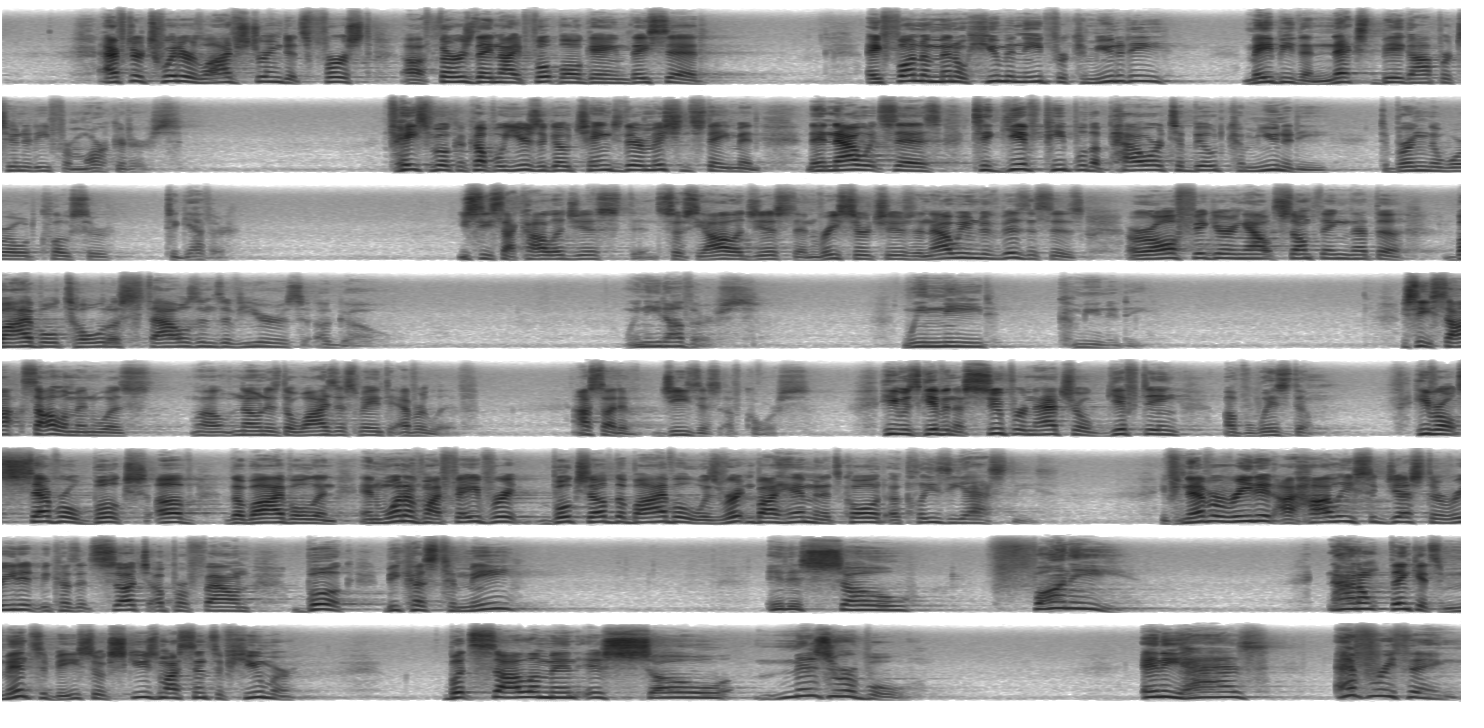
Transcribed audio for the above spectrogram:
After Twitter live streamed its first uh, Thursday night football game, they said, a fundamental human need for community may be the next big opportunity for marketers. Facebook a couple years ago changed their mission statement. And now it says to give people the power to build community to bring the world closer together. You see, psychologists and sociologists and researchers, and now even businesses, are all figuring out something that the Bible told us thousands of years ago. We need others. We need community. You see, so- Solomon was, well, known as the wisest man to ever live, outside of Jesus, of course. He was given a supernatural gifting of wisdom. He wrote several books of the Bible, and, and one of my favorite books of the Bible was written by him, and it's called Ecclesiastes. If you never read it, I highly suggest to read it because it's such a profound book. Because to me, it is so funny. Now, I don't think it's meant to be, so excuse my sense of humor. But Solomon is so miserable. And he has everything.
